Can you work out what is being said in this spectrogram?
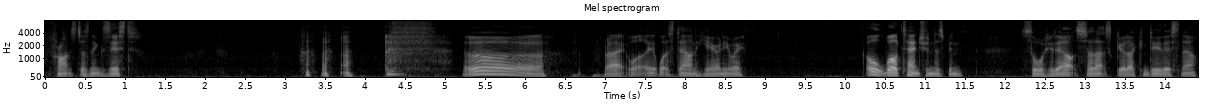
France doesn't exist. oh, right. What what's down here anyway? Oh, world tension has been sorted out, so that's good. I can do this now.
